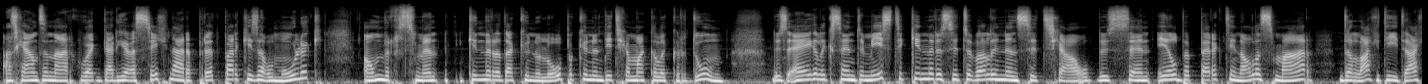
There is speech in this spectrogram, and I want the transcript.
Als gaan ze naar, hoe ik daar juist zeg, naar een pretpark is al moeilijk. Anders, men, kinderen dat kunnen lopen, kunnen dit gemakkelijker doen. Dus eigenlijk zijn de meeste kinderen zitten wel in een zitschaal. Dus zijn heel beperkt in alles. Maar de lach die dag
